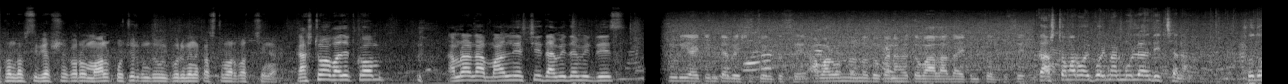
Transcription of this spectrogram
এখন ভাবছি ব্যবসা করো মাল প্রচুর কিন্তু ওই পরিমাণে কাস্টমার পাচ্ছি না। কাস্টমার বাজেট কম আমরা না মাল নিয়ে এসেছি দামি দামি ড্রেস চুরি আইটেমটা বেশি চলতেছে আবার অন্য অন্য দোকানে হয়তো বা আলাদা আইটেম চলতেছে। কাস্টমার ওই পরিমাণ মূল্যায়ন দিচ্ছে না শুধু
